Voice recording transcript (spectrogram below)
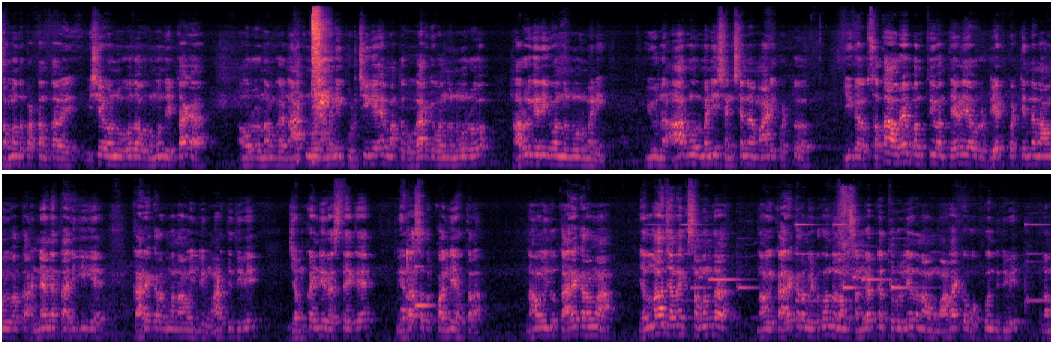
ಸಂಬಂಧಪಟ್ಟಂಥ ವಿಷಯವನ್ನು ಓದಿ ಅವ್ರ ಮುಂದೆ ಇಟ್ಟಾಗ ಅವರು ನಮ್ಗೆ ನಾಲ್ಕುನೂರು ಮನಿ ಕುಡ್ಚಿಗೆ ಮತ್ತು ಹುಗಾರ್ಗೆ ಒಂದು ನೂರು, ಹಾರುಗೇರಿಗೆ ಒಂದು ನೂರು ಮನಿ. ಇವನ್ನ ಆರುನೂರು ಮನಿ ಮಾಡಿ ಕೊಟ್ಟು ಈಗ ಸ್ವತಃ ಅವರೇ ಬಂತೀವಿ ಅಂತ ಹೇಳಿ ಅವರು ಡೇಟ್ ಕೊಟ್ಟಿಂದ ನಾವು ಇವತ್ತು ಹನ್ನೆರಡನೇ ತಾರೀಕಿಗೆ ಕಾರ್ಯಕ್ರಮ ನಾವು ಇಲ್ಲಿ ಮಾಡ್ತಿದ್ದೀವಿ. ಜಮಖಂಡಿ ರಸ್ತೆಗೆ ನಿರಾಸದ ಕಾಲಿ ಹತ್ತಿರ. ನಾವು ಇದು ಕಾರ್ಯಕ್ರಮ ಎಲ್ಲ ಜನಕ್ಕೆ ಸಂಬಂಧ ನಾವು ಈ ಕಾರ್ಯಕ್ರಮ ಇಟ್ಕೊಂಡು ನಮ್ಮ ಸಂಘಟನೆ ತುರುಲಿಯಿಂದ ನಾವು ಮಾಡಕ್ಕೆ ಒಪ್ಕೊಂಡಿದ್ದೀವಿ. ನಮ್ಮ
